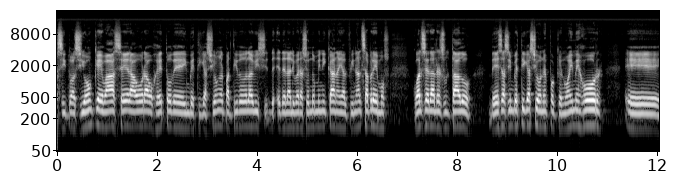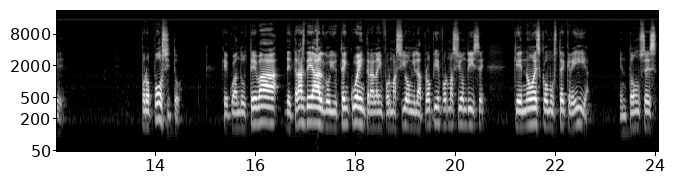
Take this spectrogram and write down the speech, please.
situación que va a ser ahora objeto de investigación el Partido de la, de la Liberación Dominicana y al final sabremos cuál será el resultado de esas investigaciones porque no hay mejor eh, propósito que cuando usted va detrás de algo y usted encuentra la información y la propia información dice que no es como usted creía. Entonces,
